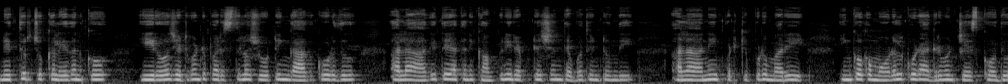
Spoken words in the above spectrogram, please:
నెత్తురు చుక్క లేదనుకో ఈ రోజు ఎటువంటి పరిస్థితుల్లో షూటింగ్ ఆగకూడదు? అలా ఆగితే అతని కంపెనీ రెప్యుటేషన్ దెబ్బతింటుంది. అలా అని ఇప్పటికిప్పుడు మరి ఇంకొక మోడల్ కూడా అగ్రిమెంట్ చేసుకోదు.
